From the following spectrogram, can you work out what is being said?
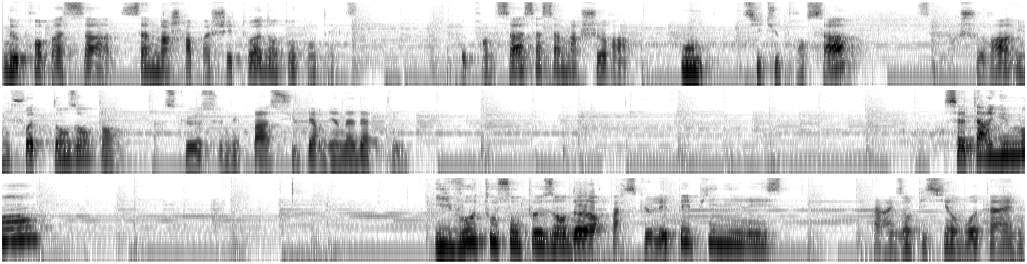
ne prends pas ça, ça ne marchera pas chez toi dans ton contexte. Tu peux prendre ça, ça, ça marchera. Ou si tu prends ça, ça marchera une fois de temps en temps, parce que ce n'est pas super bien adapté. Cet argument, il vaut tout son pesant d'or, parce que les pépiniéristes, par exemple ici en Bretagne,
